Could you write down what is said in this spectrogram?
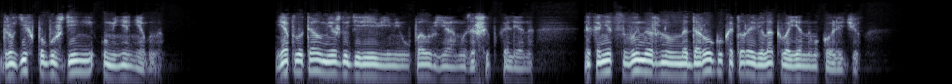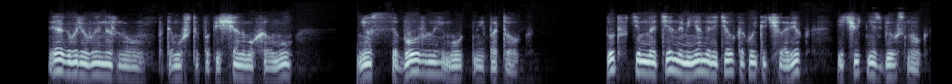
Других побуждений у меня не было. Я плутал между деревьями, упал в яму, зашиб колено. Наконец вынырнул на дорогу, которая вела к военному колледжу. Я говорю «вынырнул», потому что по песчаному холму несся бурный мутный поток. Тут в темноте на меня налетел какой-то человек и чуть не сбил с ног.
